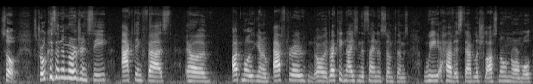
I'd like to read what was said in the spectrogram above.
So stroke is an emergency, acting fast, uh, utmost, you know, after uh, recognizing the signs and symptoms, we have established last known normal,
